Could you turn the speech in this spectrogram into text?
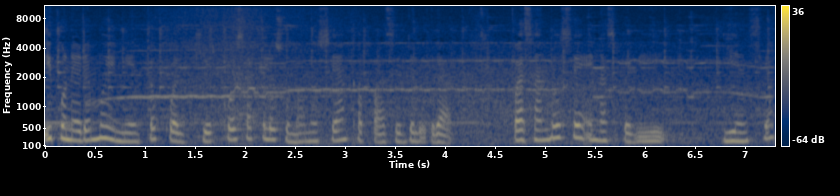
y poner en movimiento cualquier cosa que los humanos sean capaces de lograr, basándose en la experiencia,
